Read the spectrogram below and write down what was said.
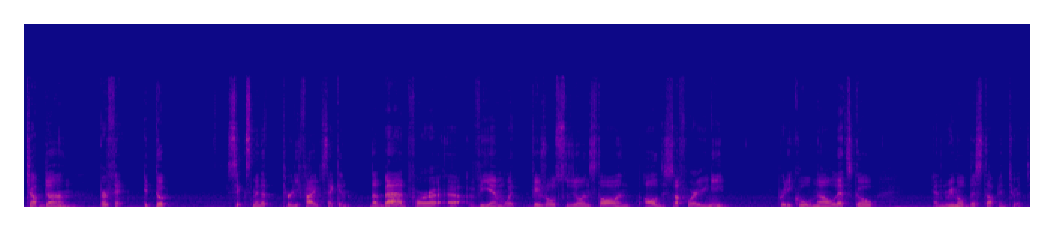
Job done. Perfect. It took 6 minutes 35 seconds. Not bad for a, a, VM with Visual Studio install and all the software you need. Pretty cool. Now let's go and remote desktop into it.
